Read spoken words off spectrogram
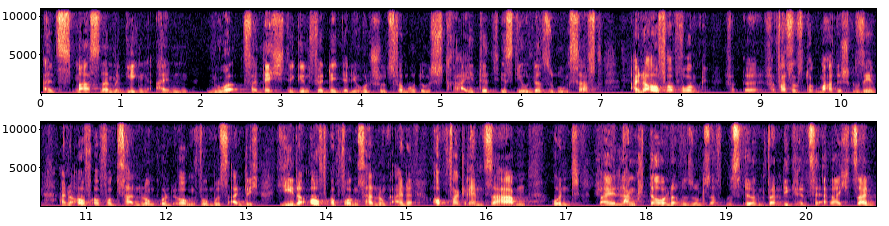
als Maßnahme gegen einen nur Verdächtigen, für den ja die Unschuldsvermutung streitet, ist die Untersuchungshaft eine Aufopferung, äh, verfassungsdogmatisch gesehen, eine Aufopferungshandlung und irgendwo muss eigentlich jede Aufopferungshandlung eine Opfergrenze haben und bei langdauernder Untersuchungshaft muss irgendwann die Grenze erreicht sein.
